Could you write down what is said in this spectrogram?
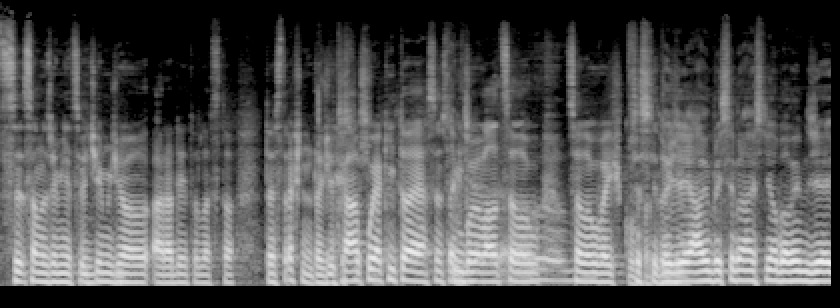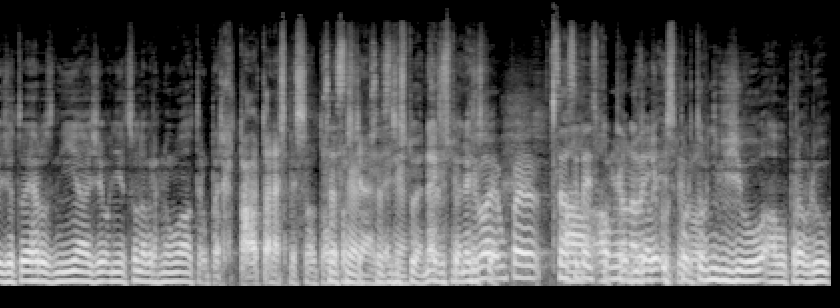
se, samozřejmě cvičím, že jo, a rady tohle, to je strašné. Takže je chápu, strašný. jaký to je, já jsem s tím takže, bojoval celou, celou vejšku. Přesně, protože... takže já vím, když se právě s tím bavím, že, že to je hrozný a že oni něco navrhnou a to, úplně, to, to je nesmysl, to přesně, prostě přesně, neexistuje, neexistuje, neexistuje. Přesně. Úplně, jsem si teď vzpomněl a, na výšku, i sportovní výživu a opravdu...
